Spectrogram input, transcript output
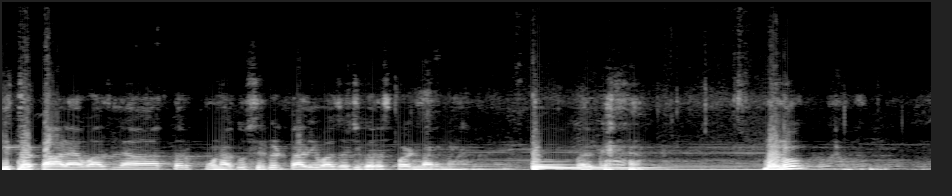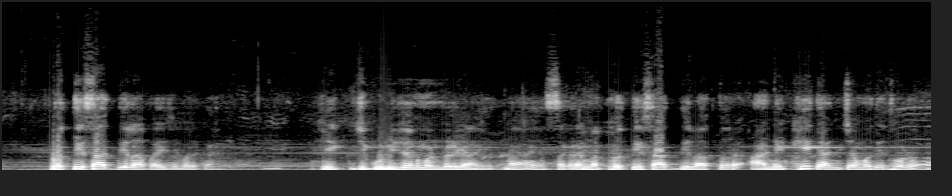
इथं टाळ्या वाजल्या तर पुन्हा दुसरीकडे टाळी वाजायची गरज पडणार नाही. बर का? म्हणून प्रतिसाद दिला पाहिजे बरं का? ही जी गुणीजन मंडळी आहेत ना या सगळ्यांना प्रतिसाद दिला तर आणखी त्यांच्यामध्ये थोडं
